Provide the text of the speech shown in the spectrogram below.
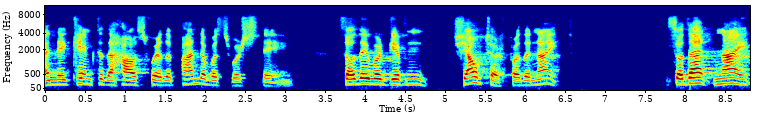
and they came to the house where the Pandavas were staying. So they were given shelter for the night. So that night,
